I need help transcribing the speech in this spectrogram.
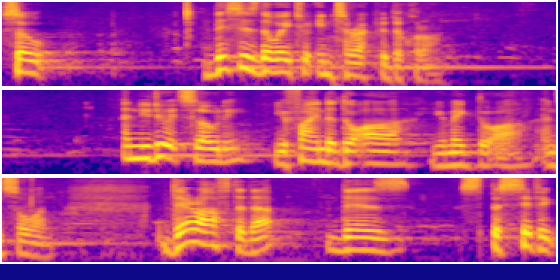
So, this is the way to interact with the Quran. And you do it slowly. You find a dua, you make dua, and so on. Thereafter that, there's specific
